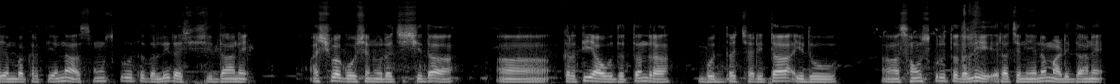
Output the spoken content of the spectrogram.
ಎಂಬ ಕೃತಿಯನ್ನು ಸಂಸ್ಕೃತದಲ್ಲಿ ರಚಿಸಿದ್ದಾನೆ. ಅಶ್ವಘೋಷನು ರಚಿಸಿದ ಕೃತಿ ಯಾವುದತ್ತಂದ್ರೆ, ಬುದ್ಧ ಚರಿತ. ಇದು ಸಂಸ್ಕೃತದಲ್ಲಿ ರಚನೆಯನ್ನು ಮಾಡಿದ್ದಾನೆ.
